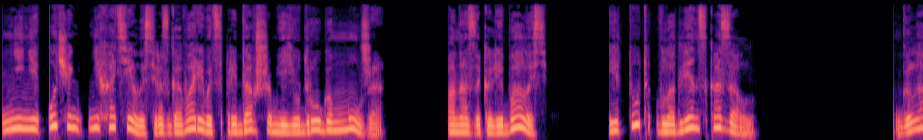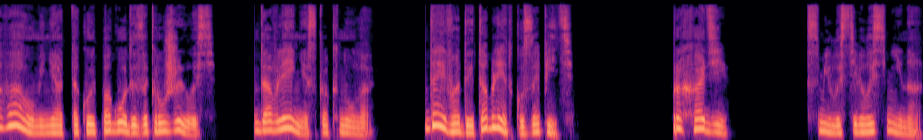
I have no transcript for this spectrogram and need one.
Нине очень не хотелось разговаривать с предавшим ее другом мужа. Она заколебалась, и тут Владлен сказал. «Голова у меня от такой погоды закружилась, давление скакнуло. Дай воды таблетку запить». «Проходи», — смилостивилась Нина.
